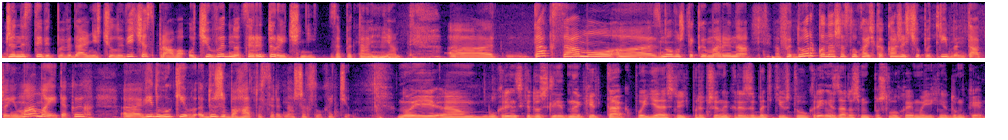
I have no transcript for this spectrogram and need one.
вже нести відповідальність чоловіча справа. Очевидно, це риторичні запитання. Е, Так само знову ж таки Марина Федорко, наша слухачка, каже, що потрібен тато і мама, і таких е, відгуків дуже багато серед наших слухачів. Ну і е, українські дослідники так пояснюють причини кризи батьківства в Україні. Зараз ми послухаємо їхні думки.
